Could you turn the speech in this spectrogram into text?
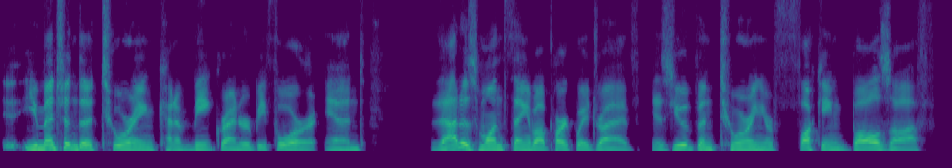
You mentioned the touring kind of meat grinder before, and that is one thing about Parkway Drive is you've been touring your fucking balls off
